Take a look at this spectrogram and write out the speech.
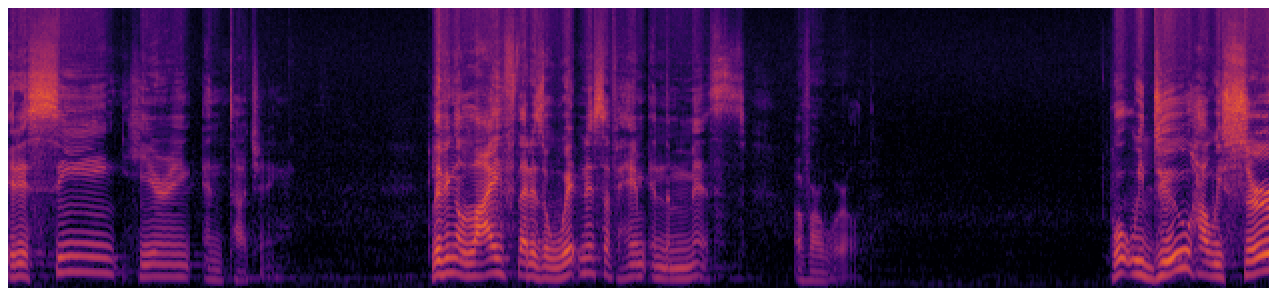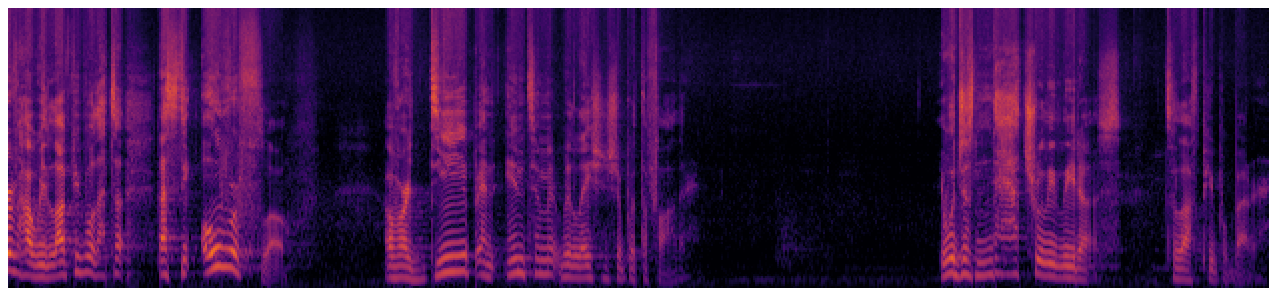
It is seeing, hearing, and touching living a life that is a witness of Him in the midst of our world. What we do, how we serve, how we love people, that's, a, that's the overflow of our deep and intimate relationship with the Father. It will just naturally lead us to love people better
